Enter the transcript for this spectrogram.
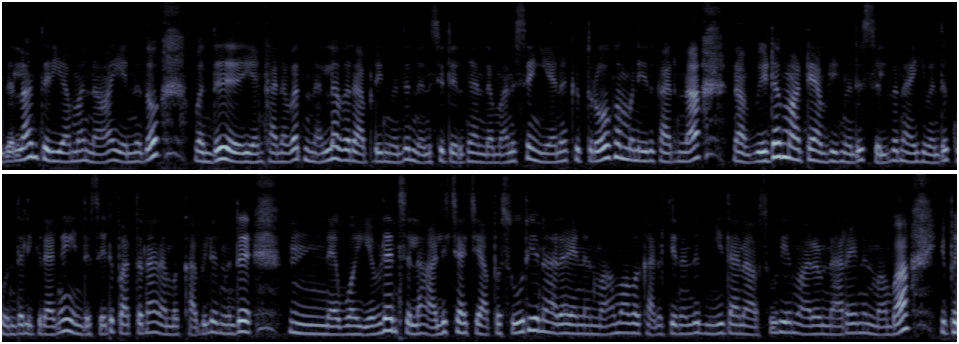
இதெல்லாம் தெரியாமல் நான் என்னதோ வந்து என் கணவர் நல்லவர் அப்படின்னு வந்து நினச்சிட்டு இருக்கேன். அந்த மனுஷன் எனக்கு துரோகம் பண்ணியிருக்காருன்னா நான் விட மாட்டேன் அப்படின்னு வந்து செல்வநாயகி வந்து கொந்தளிக்கிறாங்க. இந்த சைடு பார்த்தோன்னா நம்ம கபிலன் வந்து எவிடன்ஸ் எல்லாம் அழிச்சாச்சு. அப்போ சூரிய நாராயணன் மாமாவை கடத்தினது நீதானா? சூரிய நாராயணன் மாமா இப்போ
